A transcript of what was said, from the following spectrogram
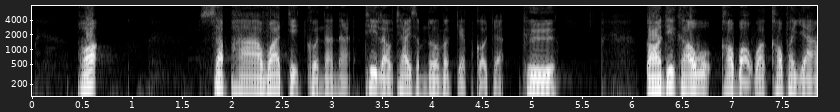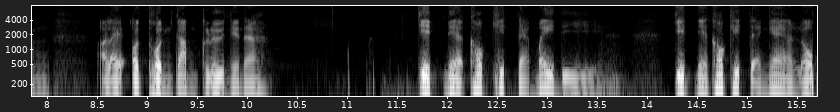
ๆ เพราะสภาวะจิตคนนั้นอะที่เราใช้สำนวนว่าเก็บกดอะคือ ตอนที่เขาเขาบอกว่าเขาพยายามอะไรอดทนกล้ามกลืนเนี่ยนะ จิตเนี่ยเขาคิดแต่ไม่ดี จิตเนี่ยเขาคิดแต่แง่ลบ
